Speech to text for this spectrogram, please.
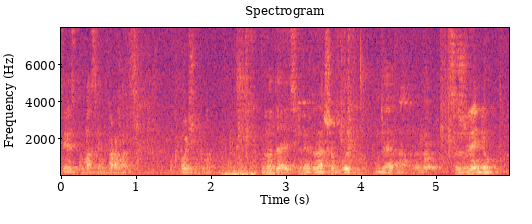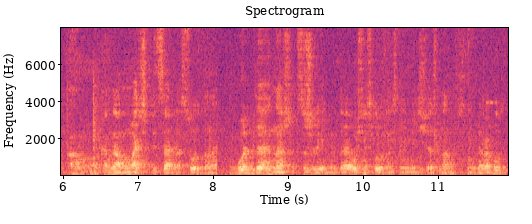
средства массовой информации. Очень много. Ну да, действительно, это наша боль. Да. К сожалению, канал «Матч» специально создан. Боль, да, наша, к сожалению, да, очень сложно с ними сейчас нам с ними работать.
